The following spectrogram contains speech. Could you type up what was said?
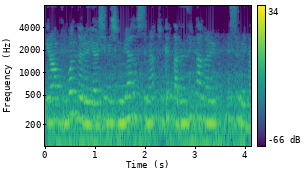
이러한 부분들을 열심히 준비하셨으면 좋겠다는 생각을 했습니다.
